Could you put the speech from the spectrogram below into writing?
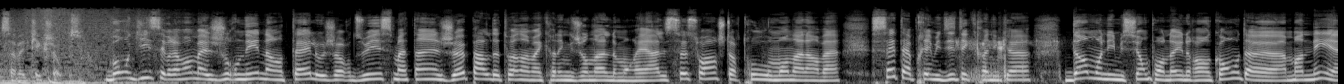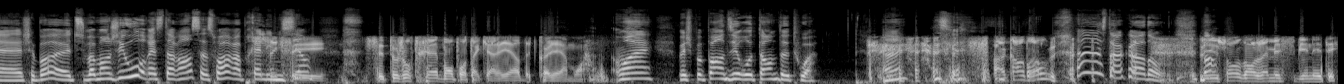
Ça va être quelque chose. Bon, Guy, c'est vraiment ma journée Nantel aujourd'hui. Ce matin, je parle de toi dans ma chronique du Journal de Montréal. Ce soir, je te retrouve au Monde à l'envers. Cet après-midi, t'es chroniqueur dans mon émission pour on a une rencontre. Euh, à un moment donné, euh, je sais pas, euh, tu vas manger où au restaurant ce soir après l'émission? C'est toujours très bon pour ta carrière de te coller à moi. Ouais, mais je peux pas en dire autant de toi. Hein? c'est encore drôle. Ah, c'est encore drôle. Les choses n'ont jamais si bien été.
